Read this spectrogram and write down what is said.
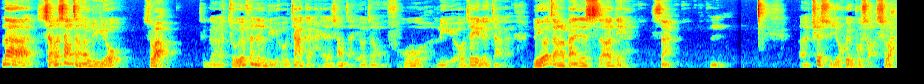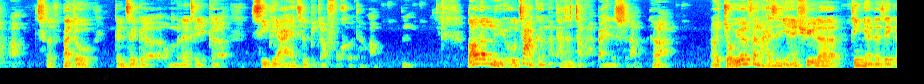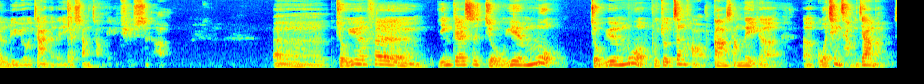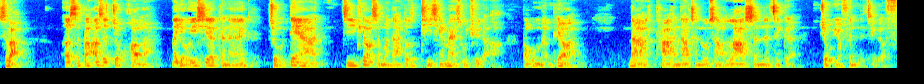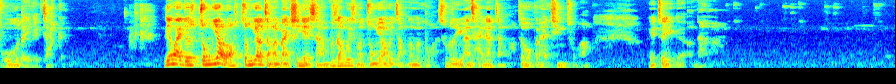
那什么上涨了？旅游是吧？这个九月份的旅游价格还是上涨，有这种服务旅游这一类价格，旅游涨了百分之十二点三，嗯，呃，确实优惠不少是吧？啊，是，那就跟这个我们的这个 CPI 是比较符合的啊，嗯，然后呢，旅游价格呢，它是涨了百分之十二，是吧？呃，九月份还是延续了今年的这个旅游价格的一个上涨的一个趋势啊。呃，九月份应该是九月末，九月末不就正好搭上那个呃国庆长假嘛，是吧？二十八、二十九号嘛，那有一些可能酒店啊、机票什么的都是提前卖出去的啊，包括门票啊，那它很大程度上拉升了这个九月份的这个服务的一个价格。另外就是中药咯，中药涨了百分之七点三，不知道为什么中药会涨那么多，是不是原材料涨了？这我不太清楚啊。给这个，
